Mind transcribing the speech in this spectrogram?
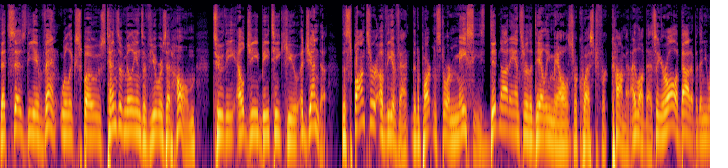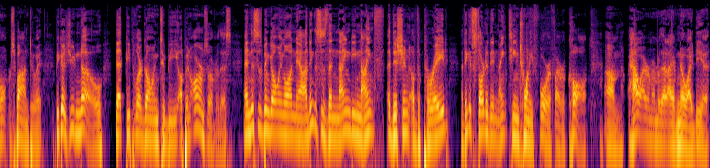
that says the event will expose tens of millions of viewers at home to the LGBTQ agenda. The sponsor of the event, the department store Macy's, did not answer the Daily Mail's request for comment. I love that. So you're all about it, but then you won't respond to it because you know that people are going to be up in arms over this. And this has been going on now. I think this is the 99th edition of the parade. I think it started in 1924, if I recall. Um, how I remember that, I have no idea.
